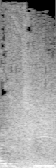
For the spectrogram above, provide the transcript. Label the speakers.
Speaker 1: Red team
